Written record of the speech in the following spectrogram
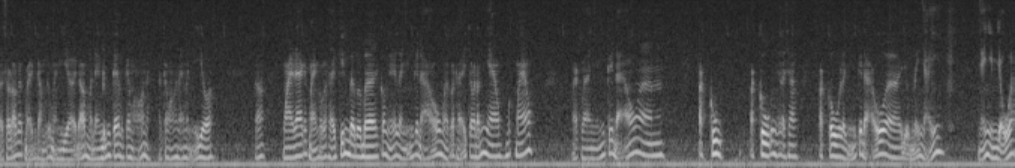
Rồi sau đó các bạn cầm cái bạn dời đó mình đang đứng kế một cái mỏ này. Cái mỏ này mình nhảy vô đó ngoài ra các bạn có thể kiếm BBB có nghĩa là những cái đảo mà có thể cho đánh nhau mất máu. Hoặc là những cái đảo um, Baku paku có nghĩa là sao? Paku là những cái đảo uh, dùng để nhảy nhảy nhiệm vụ á.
